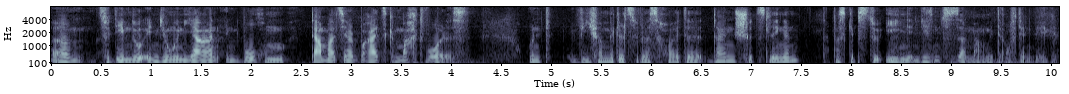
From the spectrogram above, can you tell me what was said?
ähm, zu dem du in jungen Jahren in Bochum damals ja bereits gemacht wurdest. Und wie vermittelst du das heute deinen Schützlingen Was gibst du ihnen in diesem Zusammenhang mit auf den Weg?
